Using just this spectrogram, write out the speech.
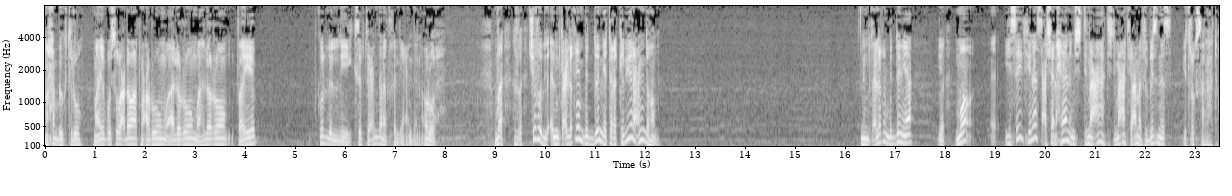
ما حبوا يقتلوه ما يبغوا يسووا عداوات مع الروم وأهل الروم وأهل الروم. طيب كل اللي كسبته عندنا تخليه عندنا روح. شوفوا المتعلقين بالدنيا ترى كبيرة عندهم. المتعلقين بالدنيا مو يا سيد في ناس عشان أحيانا اجتماعات اجتماعات في عمل في business يترك صلاته.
